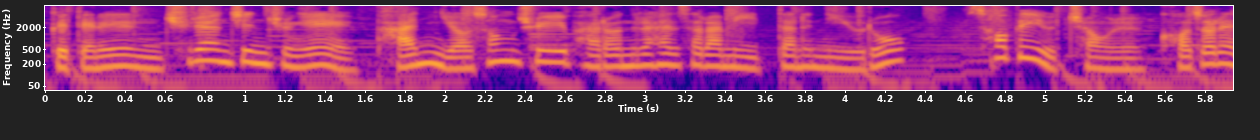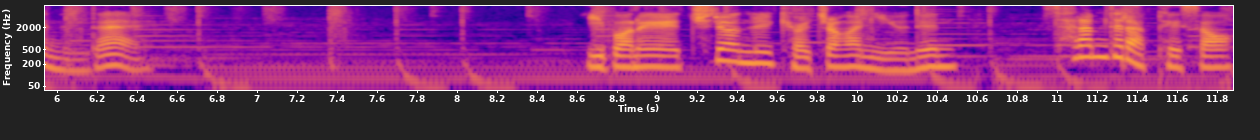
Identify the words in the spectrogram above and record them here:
그때는 출연진 중에 반여성주의 발언을 한 사람이 있다는 이유로 섭외 요청을 거절했는데 이번에 출연을 결정한 이유는 사람들 앞에서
